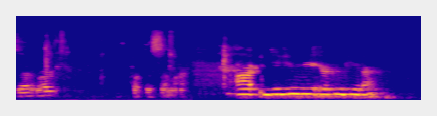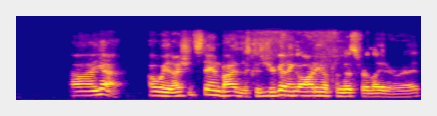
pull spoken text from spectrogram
Does that work? Put this somewhere. Are, did you mute your computer? Uh, yeah. Oh wait, I should stand by this because you're getting audio from this for later, right?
